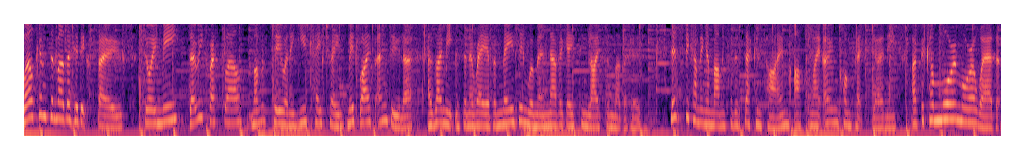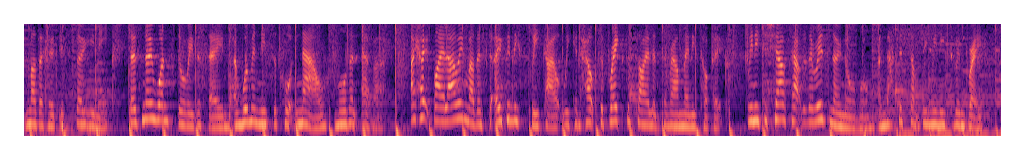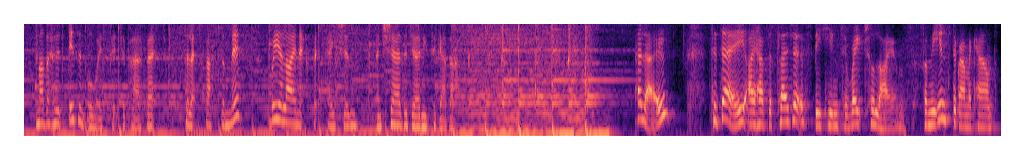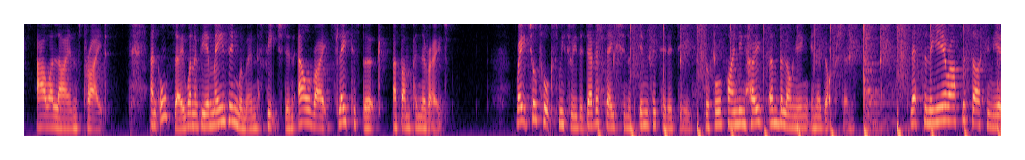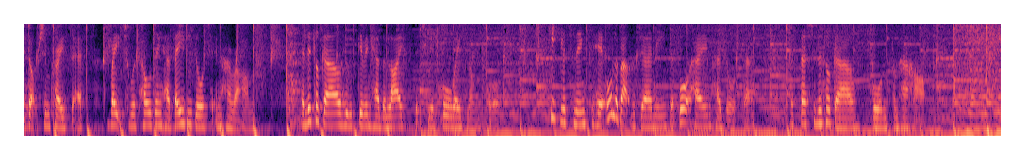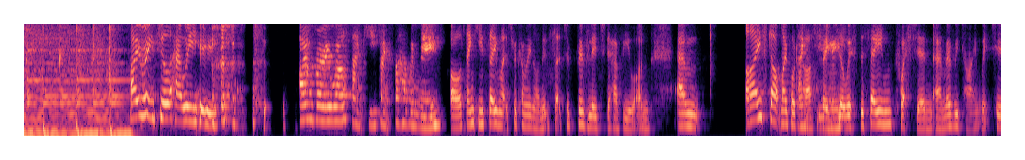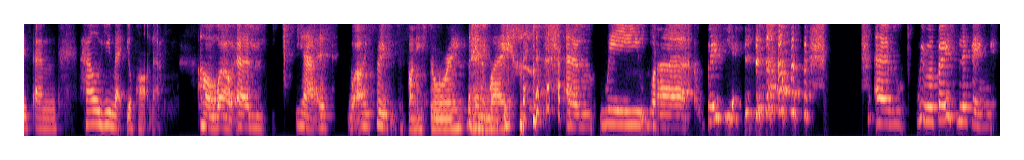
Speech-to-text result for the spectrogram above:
Welcome to Motherhood Exposed. Join me, Zoe Cresswell, mum of two and a UK trained midwife and doula, as I meet with an array of amazing women navigating life and motherhood. Since becoming a mum for the second time, after my own complex journey, I've become more and more aware that motherhood is so unique. There's no one story the same, and women need support now more than ever. I hope by allowing mothers to openly speak out, we can help to break the silence around many topics. We need to shout out that there is no normal, and that is something we need to embrace. Motherhood isn't always picture perfect, so let's bust some myths, realign expectations, and share the journey together. Hello. Today, I have the pleasure of speaking to Rachel Lyons from the Instagram account Our Lions Pride and also one of the amazing women featured in Elle Wright's latest book, A Bump in the Road. Rachel talks me through the devastation of infertility before finding hope and belonging in adoption. Less than a year after starting the adoption process, Rachel was holding her baby daughter in her arms, a little girl who was giving her the life that she had always longed for. Keep listening to hear all about the journey that brought home her daughter, a special little girl born from her heart. Hi, Rachel. How are you? I'm very well, thank you. Thanks for having me. Oh, thank you so much for coming on. It's such a privilege to have you on. Um, I start my podcast, Rachel, with the same question um, every time, which is um, how you met your partner. Oh well, um, yeah, it's. Well, I suppose it's a funny story in a way. Um, we were both. Um, we were both living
